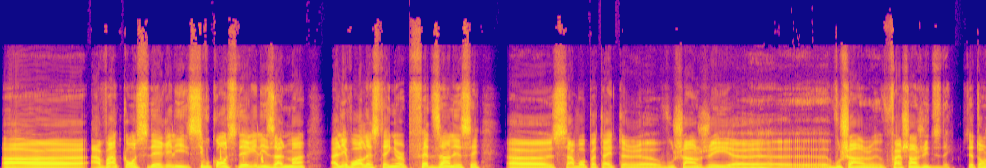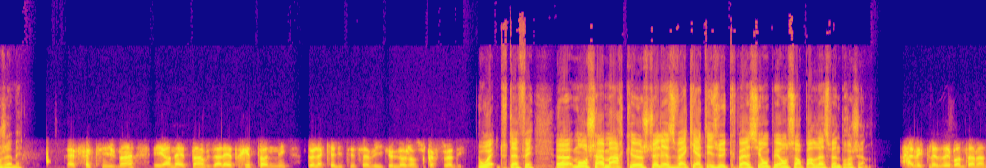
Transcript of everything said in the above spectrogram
avant de considérer les. Si vous considérez les Allemands, allez voir le Stinger, puis faites-en l'essai. ça va peut-être vous changer, vous faire changer d'idée. Sait-on jamais. Effectivement. Et honnêtement, vous allez être étonné de la qualité de ce véhicule-là, j'en suis persuadé. Oui, tout à fait. Euh, mon cher Marc, euh, je te laisse vaquer à tes occupations, puis on se reparle la semaine prochaine. Avec plaisir. Bonne semaine.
